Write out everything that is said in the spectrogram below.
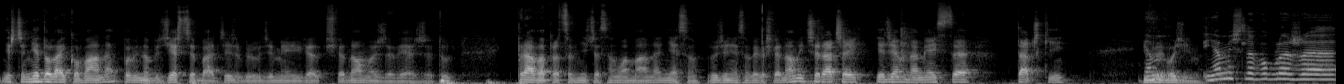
jeszcze niedolajkowane, powinno być jeszcze bardziej, żeby ludzie mieli wi- świadomość, że wiesz, że tu prawa pracownicze są łamane, nie są, ludzie nie są tego świadomi, czy raczej jedziemy na miejsce, taczki i Ja. Ja myślę w ogóle, że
